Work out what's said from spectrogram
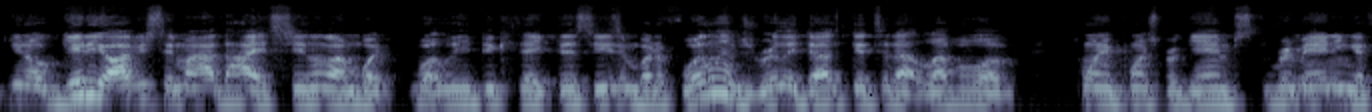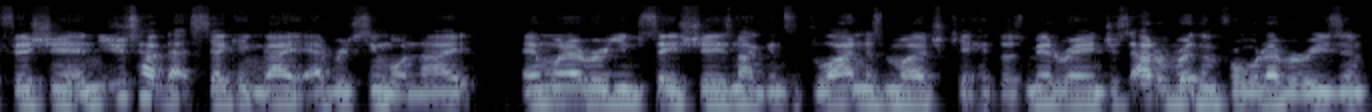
you know Giddey obviously might have the highest ceiling on what what lead he could take this season, but if Williams really does get to that level of 20 points per game, remaining efficient, and you just have that second guy every single night. And whenever you say Shai's not getting to the line as much, can't hit those mid range, just out of rhythm for whatever reason,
